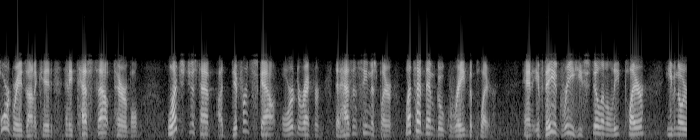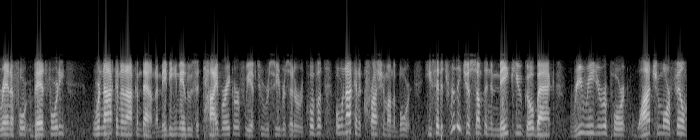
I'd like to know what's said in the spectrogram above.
poor grades on a kid and he tests out terrible." Let's just have a different scout or director that hasn't seen this player Let's have them go grade the player. And if they agree he's still an elite player, even though he ran a four, bad 40, we're not going to knock him down. Now, maybe he may lose a tiebreaker if we have two receivers that are equivalent, but we're not going to crush him on the board. He said it's really just something to make you go back, reread your report, watch more film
